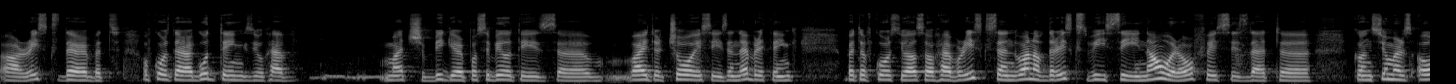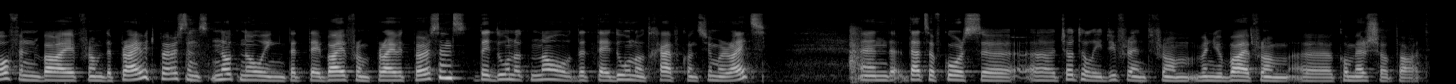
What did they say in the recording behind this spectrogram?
are risks there, but of course, there are good things. You have much bigger possibilities, uh, wider choices and everything. But of course, you also have risks. And one of the risks we see in our office is that uh, consumers often buy from the private persons, not knowing that they buy from private persons. They do not know that they do not have consumer rights. And that's, of course, uh, uh, totally different from when you buy from a commercial part.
